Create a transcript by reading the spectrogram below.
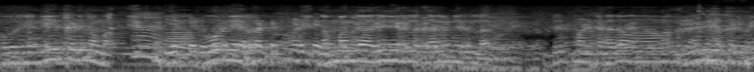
ಅವ್ರಿಗೆ ನೀರು ಕಡಿಮೆ ನೀರು ಟ್ರಿಪ್ ಮಾಡಿ ನಮ್ಮಂಗ ಹರಿ ನೀರಿಲ್ಲ ಕಾಲು ನೀರಿಲ್ಲ. ಡ್ರಿಪ್ ಮಾಡ್ಕೊಂಡಾರ ನೀರು ಕಡಿಮೆ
